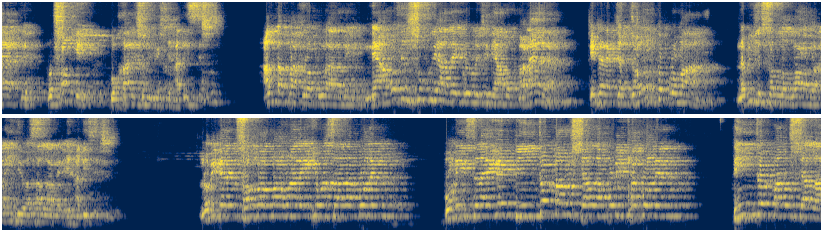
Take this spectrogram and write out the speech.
আয়াতে প্রসঙ্গে বুখারী শরীফে একটি হাদিস এসেছে। আল্লাহ পাক রব্বুল আলামিন নিয়ামতের শুকরিয়া আদায় করলে যে নিয়ামত বাড়ায় দেন, এটার একটা জ্বলন্ত প্রমাণ নবীজি সাল্লাল্লাহু আলাইহি ওয়াসাল্লামের এই হাদিস এসেছে। নবী করিম সাল্লাল্লাহু বনি ইসরাইলের তিনজন মানুষকে আল্লাহ পরীক্ষা করলেন। তিনজন মানুষকে আল্লাহ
